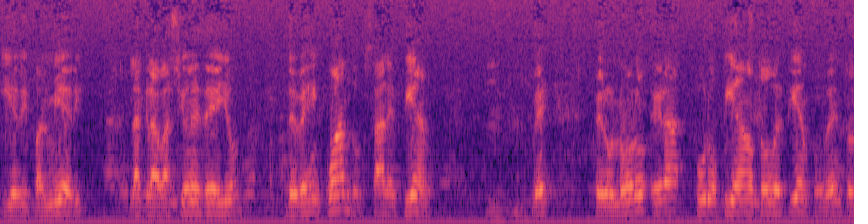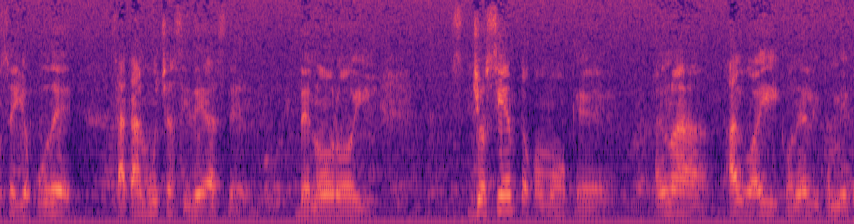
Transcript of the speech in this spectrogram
y Eddie Palmieri, las grabaciones de ellos, de vez en cuando sale el piano, ¿ves? Pero Noro era puro piano todo el tiempo, ¿ves? Entonces yo pude sacar muchas ideas de, de Noro y yo siento como que hay una, algo ahí con él y conmigo.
